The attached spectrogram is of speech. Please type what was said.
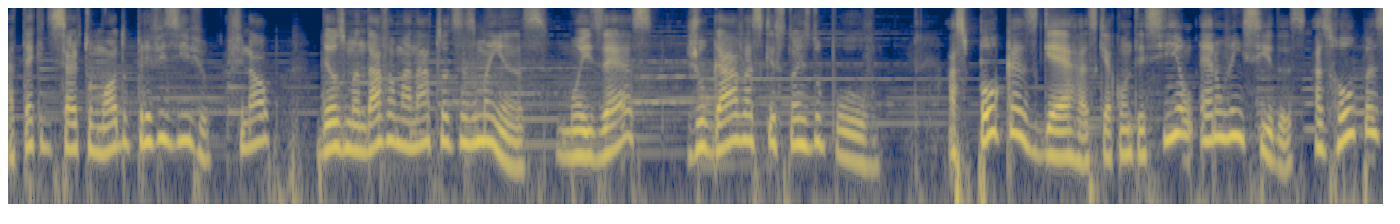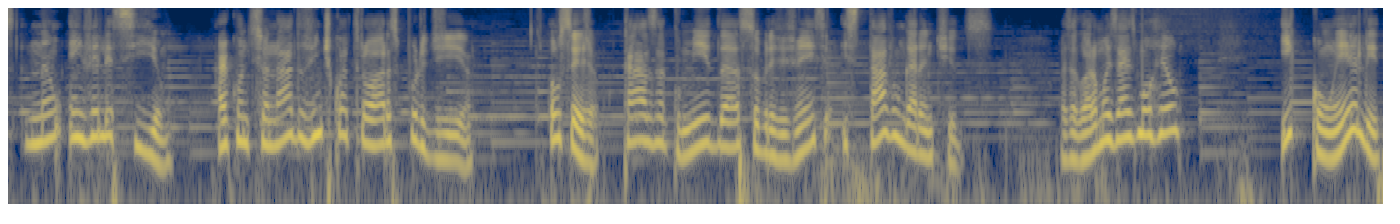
até que de certo modo previsível. Afinal, Deus mandava maná todas as manhãs. Moisés julgava as questões do povo. As poucas guerras que aconteciam eram vencidas, as roupas não envelheciam, ar-condicionado 24 horas por dia. Ou seja, casa, comida, sobrevivência estavam garantidos. Mas agora Moisés morreu e com ele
